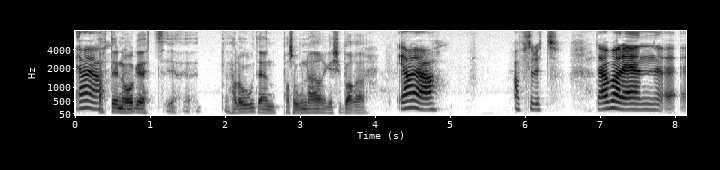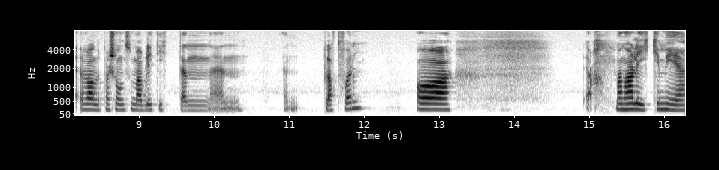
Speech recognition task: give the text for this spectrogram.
Ja, ja. At det er noe et, Hallo, det er en person her, jeg er ikke bare Ja, ja. Absolutt. Det er jo bare en, en vanlig person som har blitt gitt en, en, en plattform. Og ja, man har like mye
